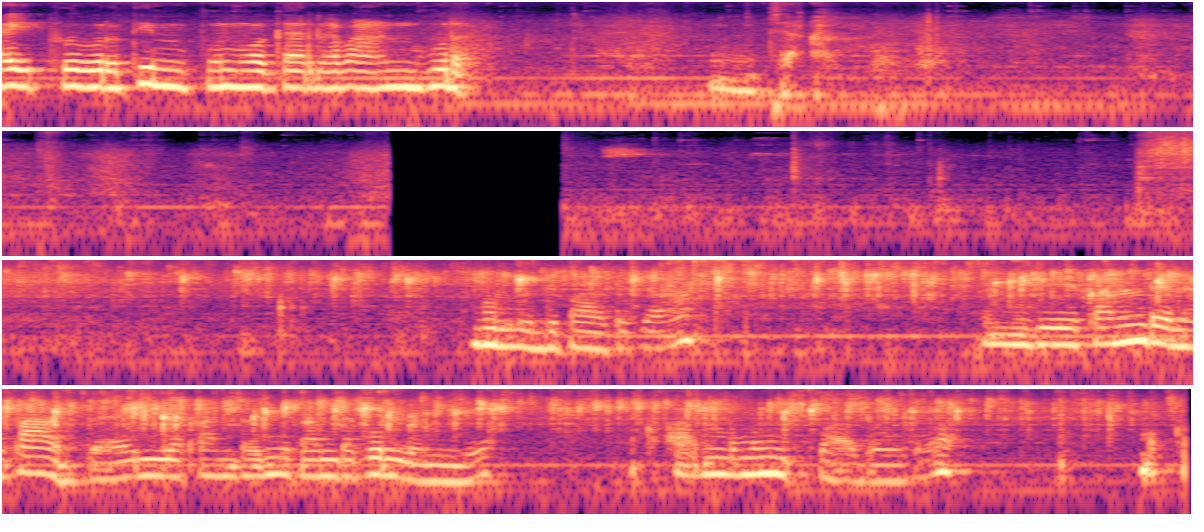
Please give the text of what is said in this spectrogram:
ಕೈತು ಪೂರ ತಿನ್ಪುನು ಒಗ್ಗರಣೆ ಬಾಣ್ ಪೂರ ಅಂಚ ಬೆಳ್ಳುಳ್ಳಿ ಪಾಡುಗ ನಿಮಗೆ ಕಂಡೆನೆ ಪಾಡ್ದೆ ಇಲ್ಲ ಕಂಡ ಇನ್ನು ಕಂಡ ಬೆಳ್ಳುಳ್ಳಿ ಕಂಡು ಮುಂಚೆ ಮಕ್ಕ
